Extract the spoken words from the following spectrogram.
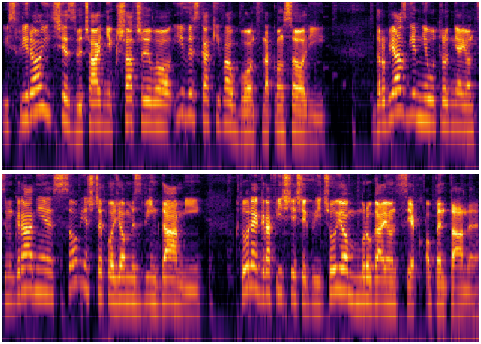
i Spheroid się zwyczajnie krzaczyło i wyskakiwał błąd na konsoli. Drobiazgiem nieutrudniającym granie są jeszcze poziomy z windami, które graficznie się gliczują, mrugając jak opętane.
